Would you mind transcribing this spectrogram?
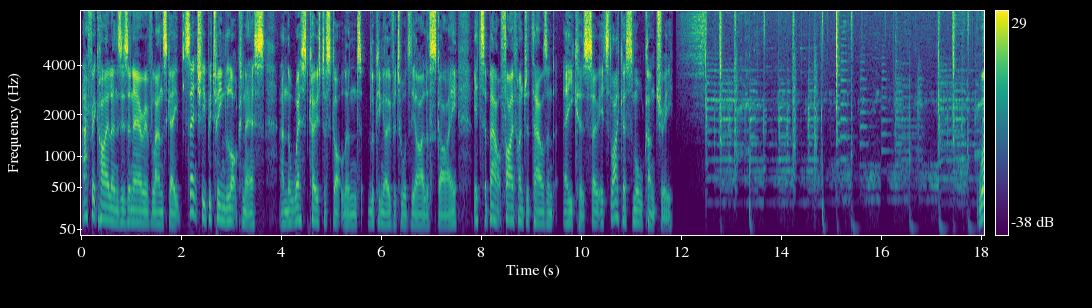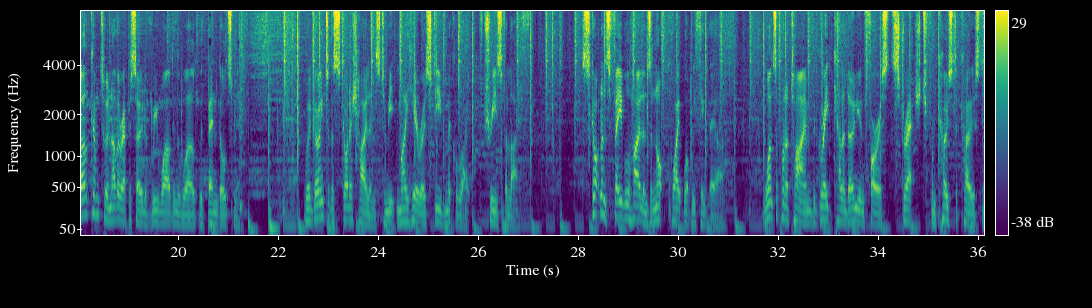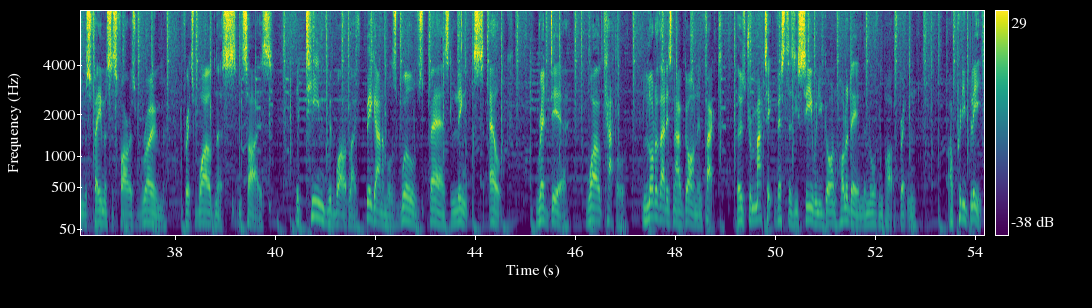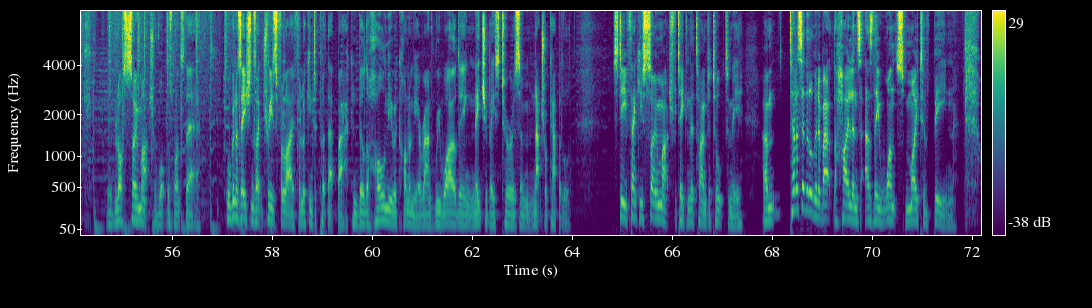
Affric Highlands is an area of landscape essentially between Loch Ness and the west coast of Scotland, looking over towards the Isle of Skye. It's about 500,000 acres, so it's like a small country. Welcome to another episode of Rewilding the World with Ben Goldsmith. We're going to the Scottish Highlands to meet my hero Steve Micklewright of Trees for Life. Scotland's fabled highlands are not quite what we think they are. Once upon a time, the great Caledonian forest stretched from coast to coast and was famous as far as Rome for its wildness and size. It teemed with wildlife big animals, wolves, bears, lynx, elk, red deer, wild cattle. A lot of that is now gone. In fact, those dramatic vistas you see when you go on holiday in the northern part of Britain are pretty bleak. They've lost so much of what was once there. Organisations like Trees for Life are looking to put that back and build a whole new economy around rewilding, nature based tourism, natural capital. Steve, thank you so much for taking the time to talk to me. Um, tell us a little bit about the Highlands as they once might have been.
